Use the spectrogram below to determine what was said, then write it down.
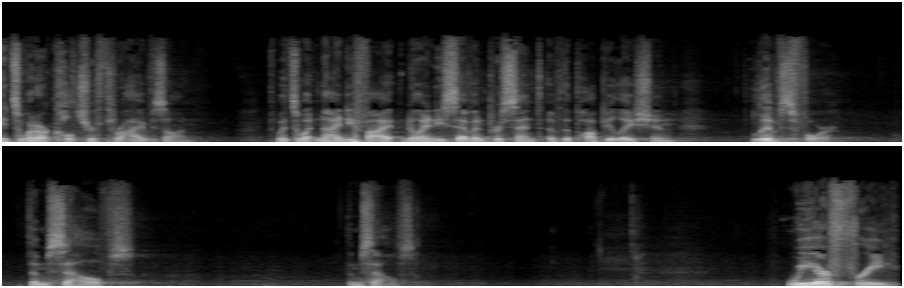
it's what our culture thrives on. It's what 95, 97% of the population lives for themselves. Themselves. We are free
